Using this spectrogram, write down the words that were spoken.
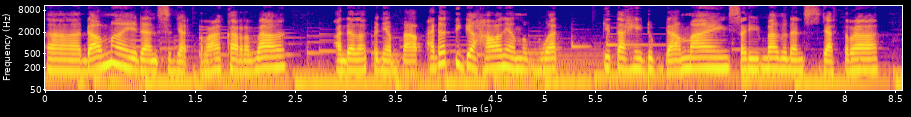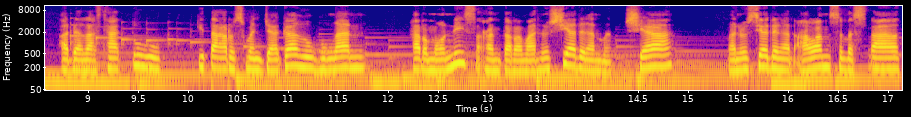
uh, damai dan sejahtera karena adalah penyebab. Ada tiga hal yang membuat kita hidup damai, seimbang dan sejahtera adalah satu, kita harus menjaga hubungan harmonis antara manusia dengan manusia, manusia dengan alam semesta,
